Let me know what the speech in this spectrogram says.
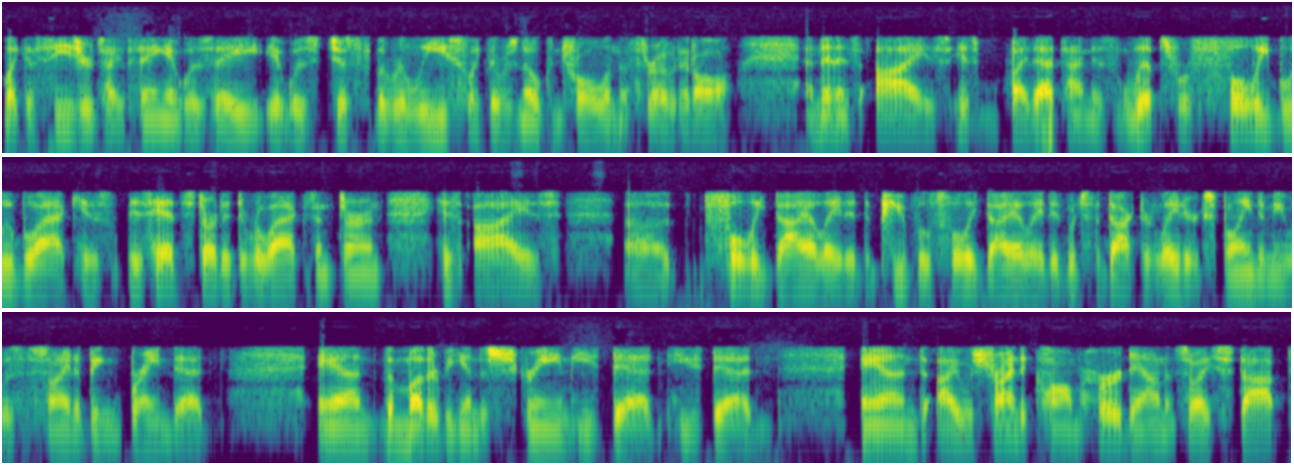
like a seizure type thing. It was a it was just the release, like there was no control in the throat at all. And then his eyes, his by that time his lips were fully blue black. His his head started to relax and turn. His eyes uh, fully dilated, the pupils fully dilated, which the doctor later explained to me was a sign of being brain dead. And the mother began to scream, "He's dead! He's dead!" And I was trying to calm her down and so I stopped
